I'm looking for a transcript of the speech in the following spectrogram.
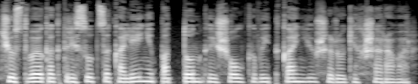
чувствуя, как трясутся колени под тонкой шелковой тканью широких шаровар.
